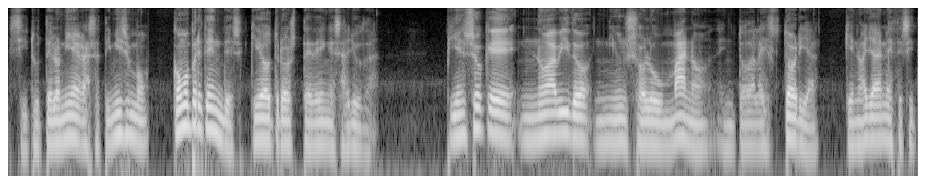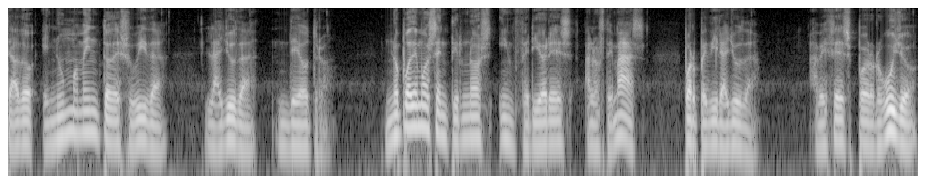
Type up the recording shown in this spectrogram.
Si tú te lo niegas a ti mismo, ¿cómo pretendes que otros te den esa ayuda? Pienso que no ha habido ni un solo humano en toda la historia que no haya necesitado en un momento de su vida la ayuda de otro. No podemos sentirnos inferiores a los demás por pedir ayuda. A veces por orgullo,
